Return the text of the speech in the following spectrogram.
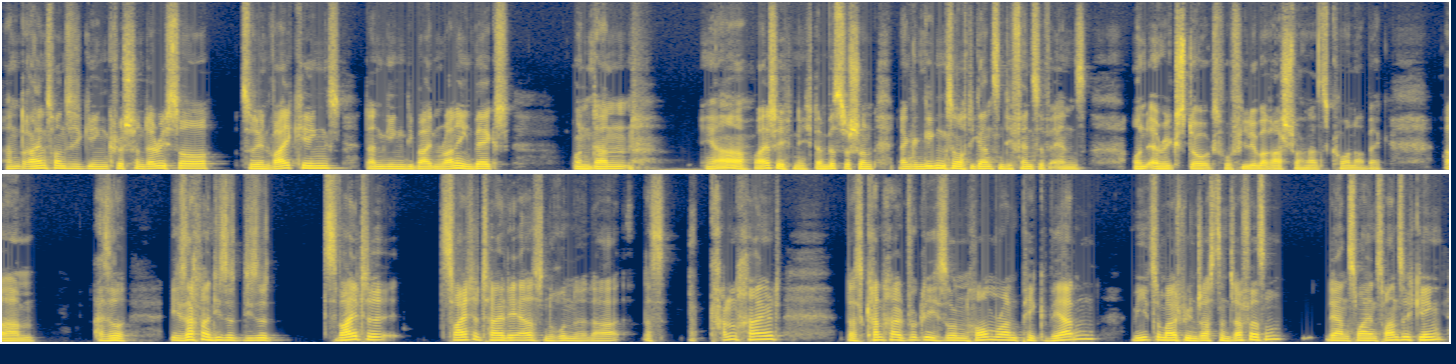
an 23 ging Christian Derisaw zu den Vikings, dann gingen die beiden Running Backs und dann ja, weiß ich nicht. Dann bist du schon, dann ging es noch die ganzen Defensive Ends und Eric Stokes, wo viele überrascht waren als Cornerback. Ähm, also, ich sag mal, diese, diese zweite, zweite Teil der ersten Runde, da, das kann halt, das kann halt wirklich so ein Home Run Pick werden, wie zum Beispiel Justin Jefferson, der an 22 ging,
